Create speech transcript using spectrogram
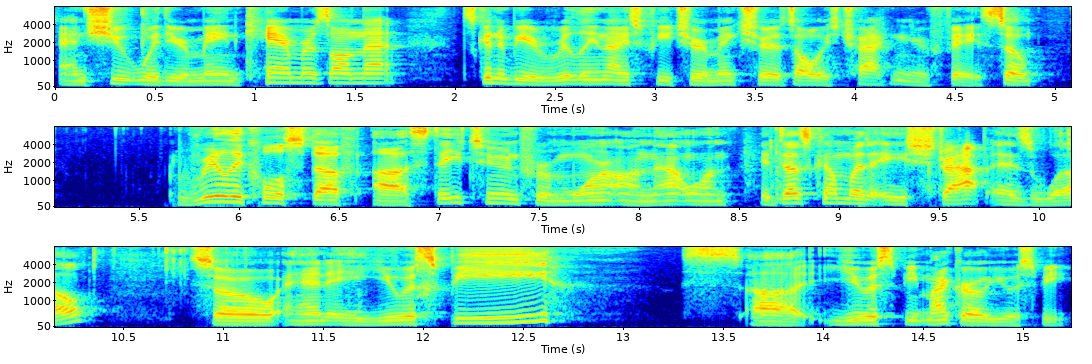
and shoot with your main cameras on that, it's to be a really nice feature. Make sure it's always tracking your face. So really cool stuff. Uh, stay tuned for more on that one. It does come with a strap as well. So, and a USB, uh, USB, micro USB.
